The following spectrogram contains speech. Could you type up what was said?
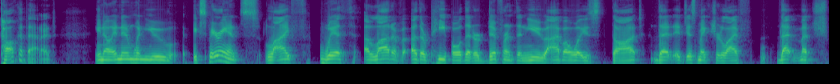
talk about it, you know. And then when you experience life with a lot of other people that are different than you, I've always thought that it just makes your life that much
